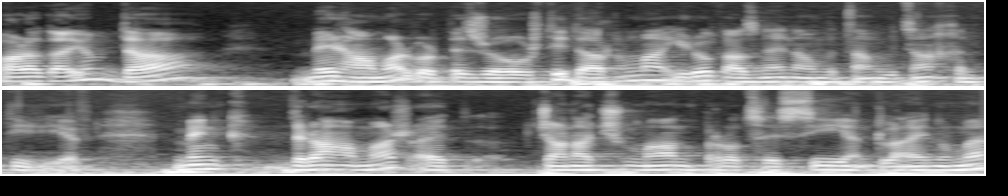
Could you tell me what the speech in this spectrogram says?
պարագայում դա մեր համար որպես ժողովրդի դառնում է իրոք ազգային անվտանգության խնդիր եւ մենք դրա համար այդ ճանաչման process-ի ընդլայնումը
